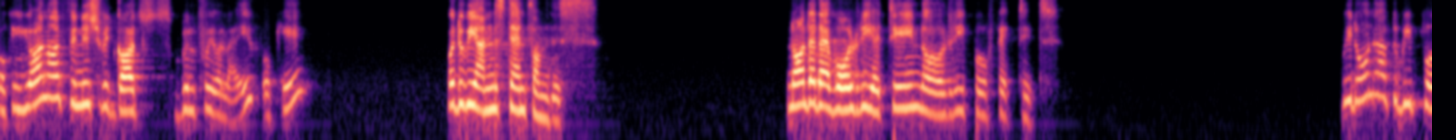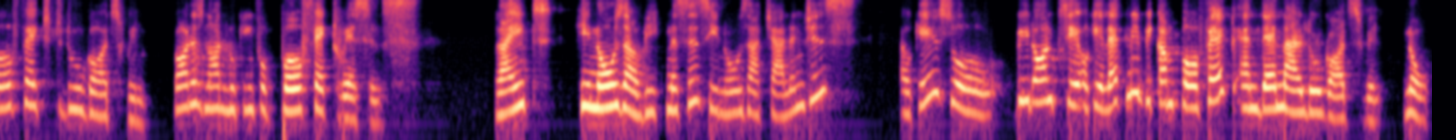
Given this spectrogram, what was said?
Okay, you're not finished with God's will for your life. Okay. What do we understand from this? Not that I've already attained or already perfected. We don't have to be perfect to do God's will. God is not looking for perfect vessels, right? He knows our weaknesses, He knows our challenges. Okay, so we don't say, okay, let me become perfect and then I'll do God's will. No,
